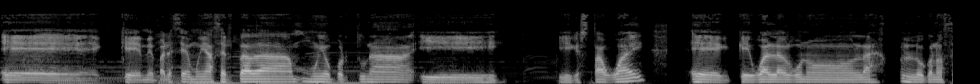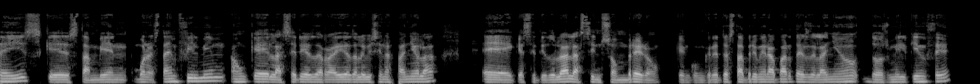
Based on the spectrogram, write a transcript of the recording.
eh, que me parece muy acertada, muy oportuna y que está guay. Eh, que igual alguno la- lo conocéis, que es también, bueno, está en filming, aunque la serie es de radio y televisión española, eh, que se titula Las sin sombrero, que en concreto esta primera parte es del año 2015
